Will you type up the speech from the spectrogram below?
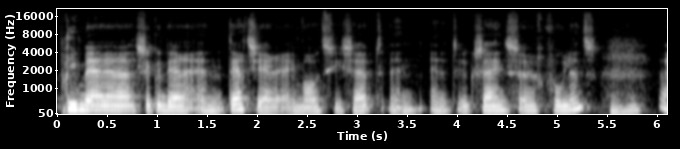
primaire, secundaire en tertiaire emoties hebt. En, en natuurlijk zijnsgevoelens. Eh,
